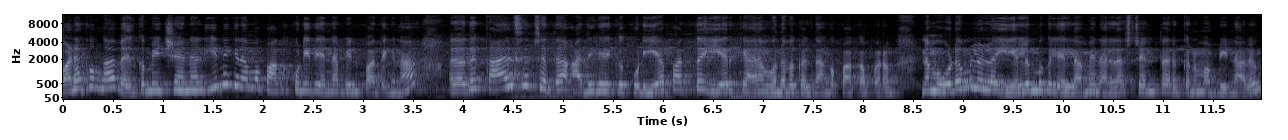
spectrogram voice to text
வணக்கங்க வெல்கம் யூ சேனல் இன்றைக்கி நம்ம பார்க்கக்கூடியது என்ன அப்படின்னு பார்த்தீங்கன்னா அதாவது கால்சியம் சத்தை அதிகரிக்கக்கூடிய பத்து இயற்கையான உணவுகள் தாங்க பார்க்க போகிறோம் நம்ம உடம்புல உள்ள எலும்புகள் எல்லாமே நல்லா ஸ்ட்ரென்த்தாக இருக்கணும் அப்படின்னாலும்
